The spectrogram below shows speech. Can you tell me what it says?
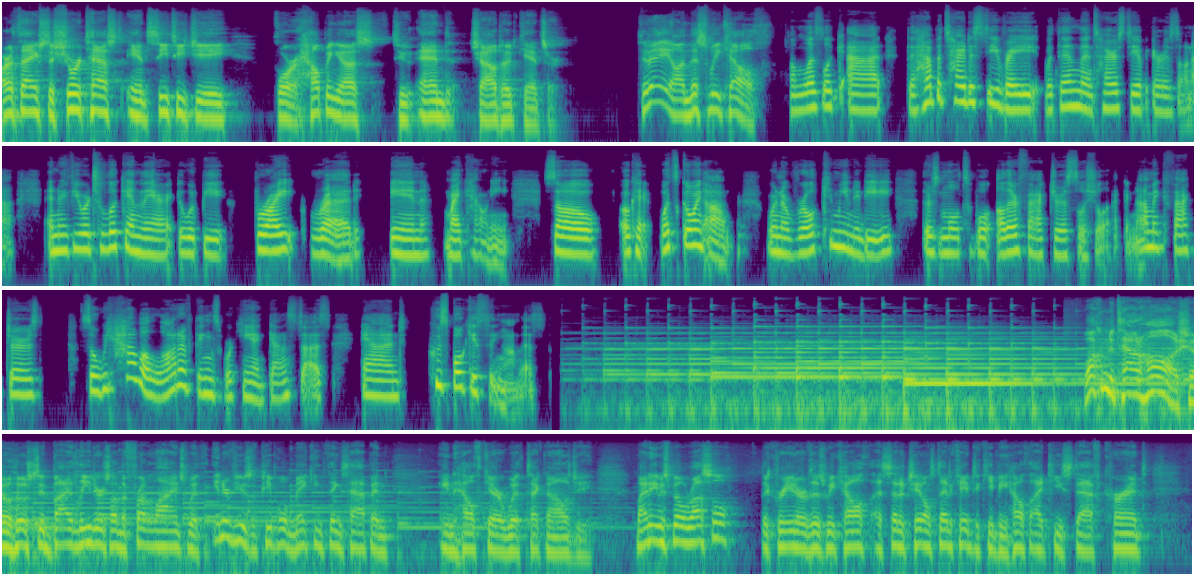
Our thanks to SureTest and CTG for helping us to end childhood cancer. Today on This Week Health. Um, let's look at the hepatitis C rate within the entire state of Arizona. And if you were to look in there, it would be bright red in my county. So, okay, what's going on? We're in a rural community. There's multiple other factors, social economic factors. So we have a lot of things working against us. And who's focusing on this? Welcome to Town Hall, a show hosted by leaders on the front lines with interviews of people making things happen in healthcare with technology. My name is Bill Russell, the creator of This Week Health, a set of channels dedicated to keeping health IT staff current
